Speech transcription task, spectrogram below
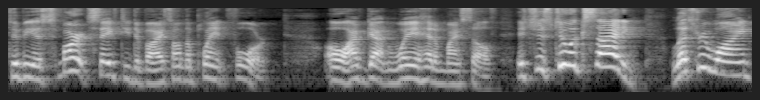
to be a smart safety device on the plant floor. Oh, I've gotten way ahead of myself. It's just too exciting. Let's rewind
